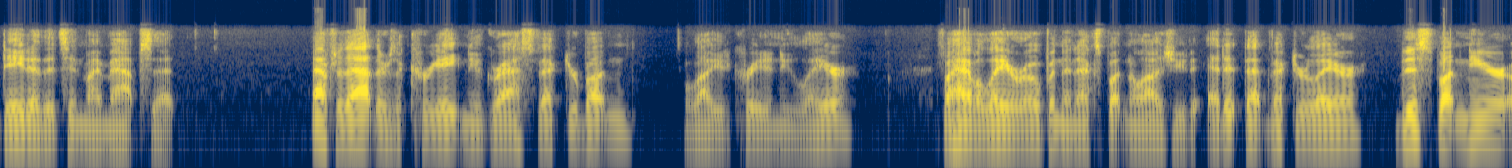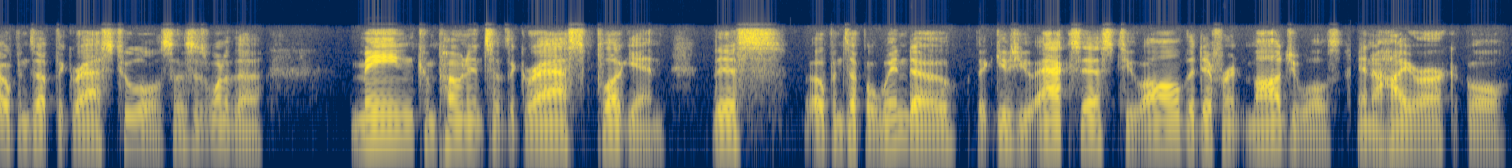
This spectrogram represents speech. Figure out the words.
data that's in my map set. After that, there's a Create New GRASS Vector button, allow you to create a new layer. If I have a layer open, the next button allows you to edit that vector layer. This button here opens up the GRASS tools. So this is one of the main components of the GRASS plugin. This opens up a window that gives you access to all the different modules in a hierarchical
